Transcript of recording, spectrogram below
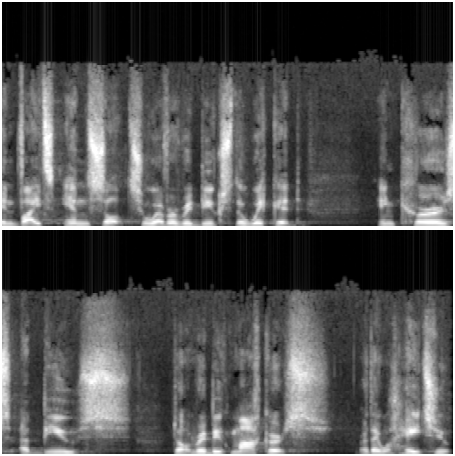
invites insults. Whoever rebukes the wicked incurs abuse. Don't rebuke mockers, or they will hate you.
